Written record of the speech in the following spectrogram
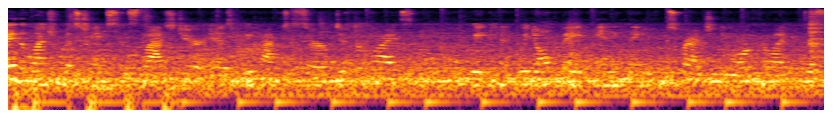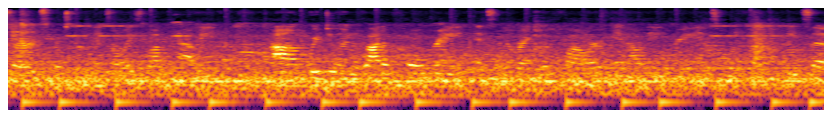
Way the lunchroom has changed since last year is we have to serve different rice. We can we don't bake anything from scratch anymore for like desserts, which the kids always love having. Um, we're doing a lot of whole grain It's in the regular flour and all the ingredients for pizza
